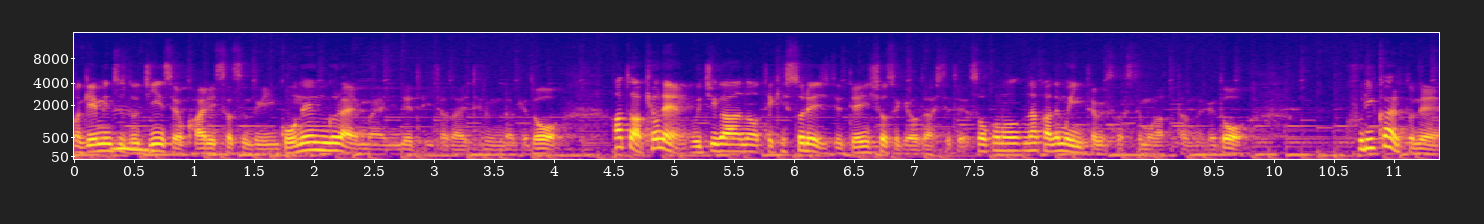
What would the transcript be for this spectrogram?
まあ、厳密に言うと人生を帰りさせる時に5年ぐらい前に出ていただいてるんだけどあとは去年内側のテキストレージっていう電子書籍を出しててそこの中でもインタビューさせてもらったんだけど振り返るとね、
